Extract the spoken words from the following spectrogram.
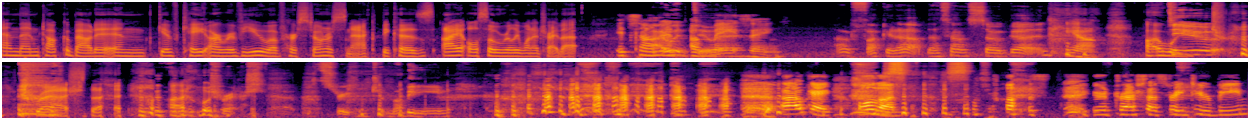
and then talk about it and give Kate our review of her stoner snack because I also really want to try that. It sounded amazing. it. Amazing. I would fuck it up. That sounds so good. Yeah. I Do you trash that. I would trash that straight into my bean? okay, hold on. You're gonna trash that straight to your bean?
